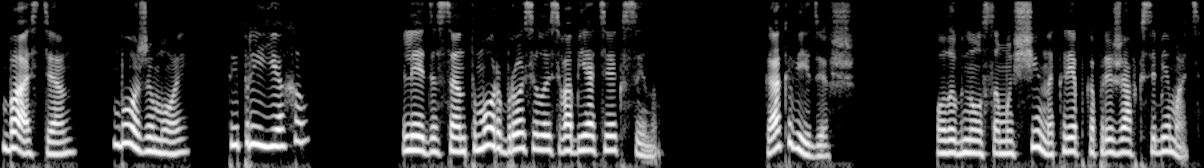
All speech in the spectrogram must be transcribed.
«Бастиан, боже мой, ты приехал?» Леди Сент-Мор бросилась в объятия к сыну. «Как видишь», — улыбнулся мужчина, крепко прижав к себе мать.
